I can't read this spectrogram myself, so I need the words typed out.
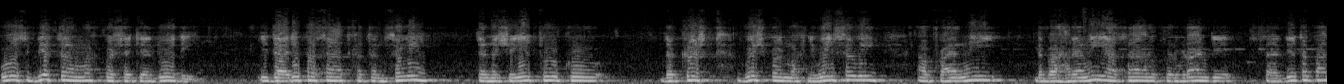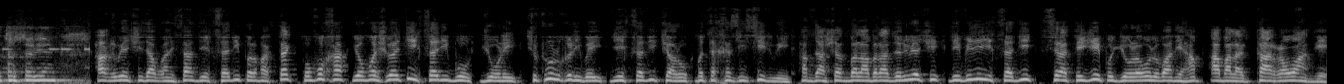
اوس بېرته مخ په ښه کېدو دی. اداري فساد ختم شوی، د نشه يي توکو د کښت بشپړ مخنیوی شوی، افغانۍ د بهرنیو اسعارو پر وړاندې ثابته پاتې شوې. هغه ویل چې د افغانستان د اقتصادي پرمختګ په موخه یو مشورتي اقتصادي بورډ جوړوي چې ټول غړي به یې د اقتصادي چارو متخصصین وي. همداشان بلابرادر ویل چې د ملي اقتصادي ستراتیژي په جوړولو باندې هم عملاً کار روان دی.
